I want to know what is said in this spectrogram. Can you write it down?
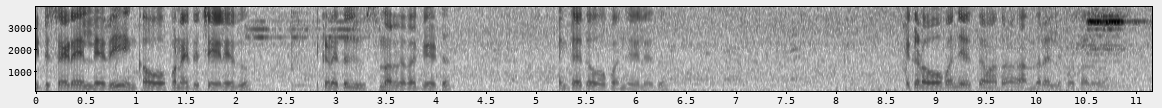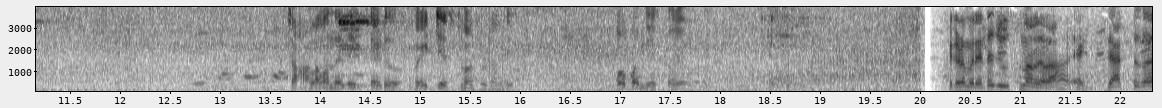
ఇటు సైడే వెళ్ళేది ఇంకా ఓపెన్ అయితే చేయలేదు. ఇక్కడైతే చూస్తున్నారు కదా గేట్. ఇంకా అయితే ఓపెన్ చేయలేదు. ఇక్కడ ఓపెన్ చేస్తే మాత్రం అందరూ వెళ్ళిపోతారు. చాలా మంది అయితే ఇటు సైడ్ వెయిట్ చేస్తున్నారు చూడండి. ఓపెన్ చేస్తారేమో. ఇక్కడ మీరైతే చూస్తున్నారు కదా ఎగ్జాక్ట్గా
